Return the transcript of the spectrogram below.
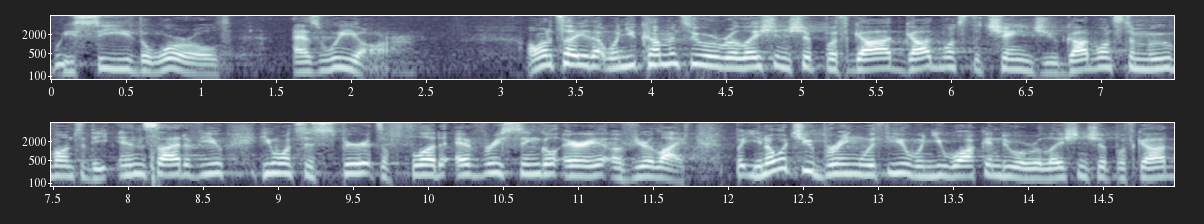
we see the world as we are. I want to tell you that when you come into a relationship with God, God wants to change you. God wants to move onto the inside of you. He wants His Spirit to flood every single area of your life. But you know what you bring with you when you walk into a relationship with God?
